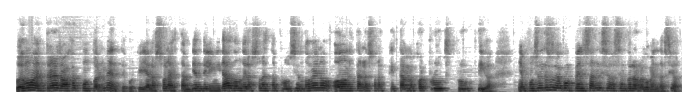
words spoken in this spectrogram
podemos entrar a trabajar puntualmente, porque ya las zonas están bien delimitadas, donde las zonas están produciendo menos o donde están las zonas que están mejor productivas. Y en función de eso se va compensando y se va haciendo la recomendación.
